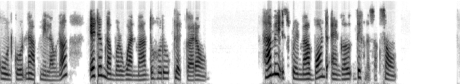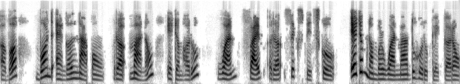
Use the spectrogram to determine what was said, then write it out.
कोणको नाप मिलाउन एटम नम्बर 1 मा दोहोरो क्लिक गरौँ। हामी स्क्रिनमा बन्ड एंगल देख्न सक्छौं। अब बन्ड एंगल नापौं र मानौं एटमहरु 1 5 र 6 बीचको। एटम नम्बर 1 मा दोहोरो क्लिक गरौँ।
